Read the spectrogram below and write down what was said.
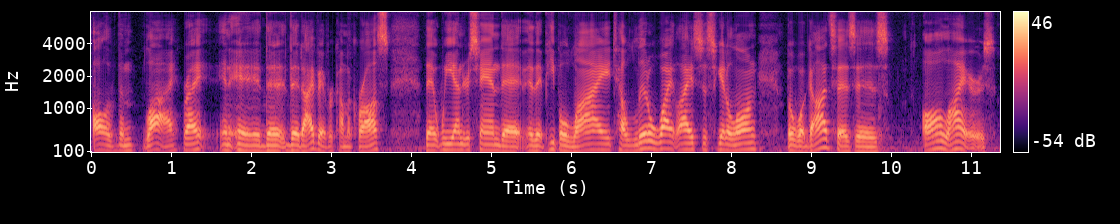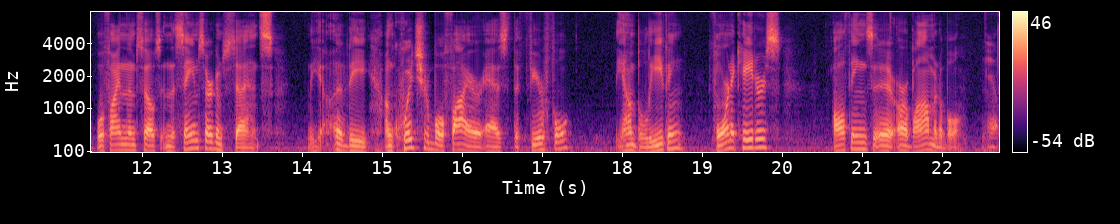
all of them lie, right? And, and that, that I've ever come across, that we understand that that people lie, tell little white lies just to get along. But what God says is, all liars will find themselves in the same circumstance, the uh, the unquenchable fire as the fearful, the unbelieving, fornicators. All things uh, are abominable. Yep.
